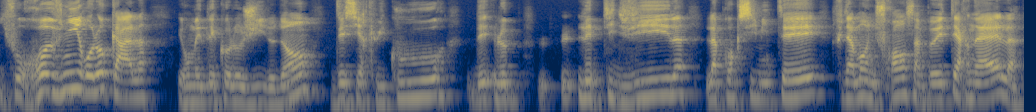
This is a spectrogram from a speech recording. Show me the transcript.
Il faut revenir au local. Et on met de l'écologie dedans, des circuits courts, les petites villes, la proximité, finalement une France un peu éternelle,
